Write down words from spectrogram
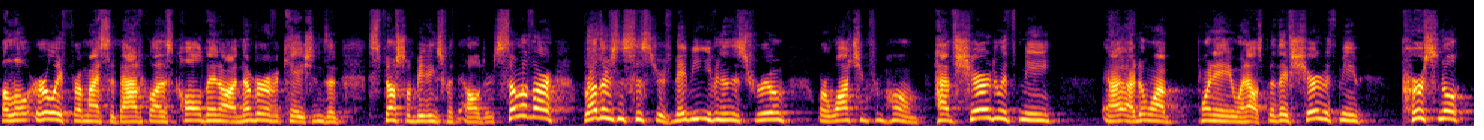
a little early from my sabbatical, I was called in on a number of occasions and special meetings with elders. Some of our brothers and sisters, maybe even in this room or watching from home, have shared with me, I don't want to point at anyone else, but they've shared with me personal,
